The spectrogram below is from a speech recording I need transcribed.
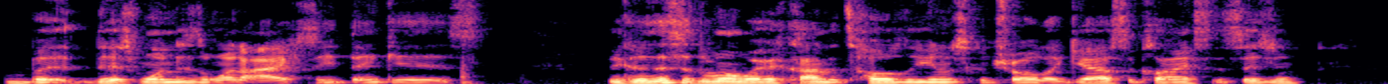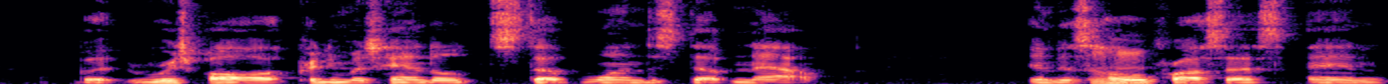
But this one is the one I actually think is because this is the one where it's kind of totally in his control. Like, yeah, it's the client's decision, but Rich Paul pretty much handled step one to step now in this mm-hmm. whole process, and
